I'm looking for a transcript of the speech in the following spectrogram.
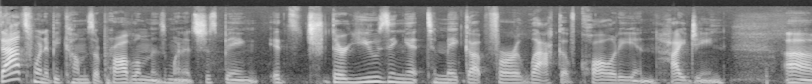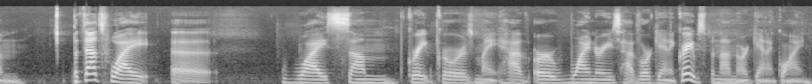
that's when it becomes a problem. Is when it's just being it's they're using it to make up for lack of quality and hygiene. Um, but that's why why some grape growers might have or wineries have organic grapes but not an organic wine.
